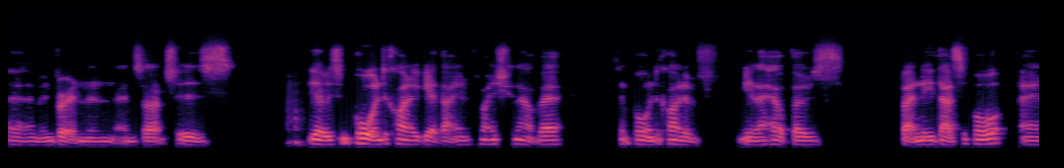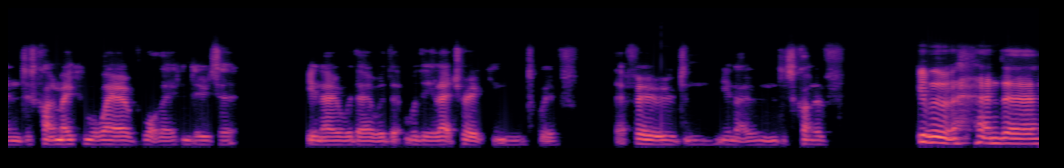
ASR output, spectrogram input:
um, in Britain and, and such. Is know it's important to kind of get that information out there. It's important to kind of you know help those that need that support and just kind of make them aware of what they can do to you know with their with the, with the electric and with their food and you know and just kind of give them and uh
